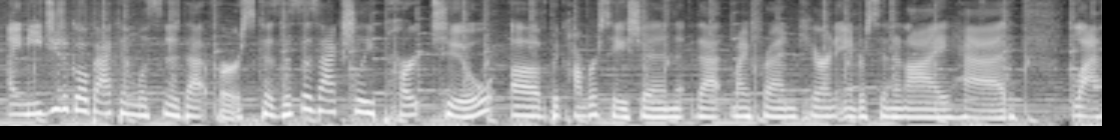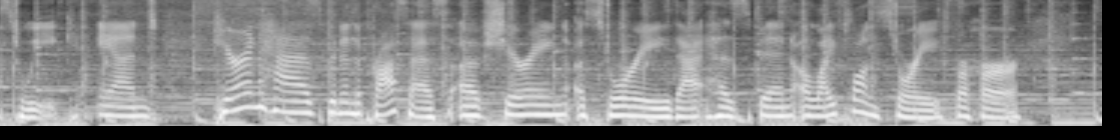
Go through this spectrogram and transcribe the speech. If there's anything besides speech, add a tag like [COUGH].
I need you to go back and listen to that first because this is actually part two of the conversation that my friend Karen Anderson and I had last week. And Karen has been in the process of sharing a story that has been a lifelong story for her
